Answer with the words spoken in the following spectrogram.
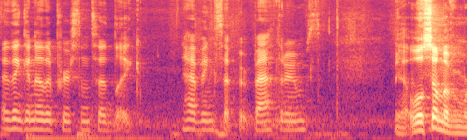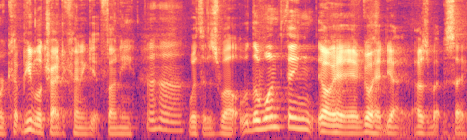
I think another person said like having separate bathrooms. Yeah. Well, some of them were people tried to kind of get funny Uh-huh. with it as well. The one thing. Oh yeah, yeah. Go ahead. Yeah, I was about to say.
